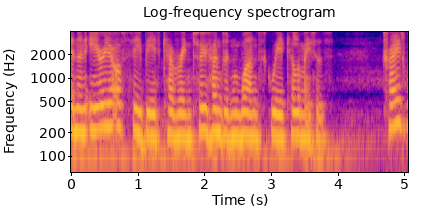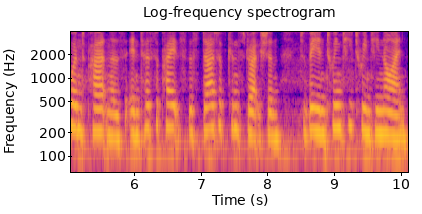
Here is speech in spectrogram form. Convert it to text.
in an area of seabed covering 201 square kilometres. Tradewind Partners anticipates the start of construction to be in 2029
